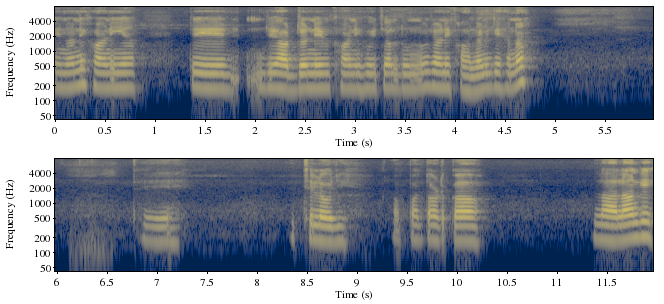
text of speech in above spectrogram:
ਇਹਨਾਂ ਨੇ ਖਾਣੀ ਆ ਅਤੇ ਜੇ ਅਰਜਨ ਨੇ ਵੀ ਖਾਣੀ ਹੋਈ, ਚੱਲ ਦੋਨੋਂ ਜਾਣੇ ਖਾ ਲੈਣਗੇ ਹੈ ਨਾ ਅਤੇ ਇੱਥੇ ਲਓ ਜੀ, ਆਪਾਂ ਤੜਕਾ ਲਾ ਲਾਂਗੇ।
